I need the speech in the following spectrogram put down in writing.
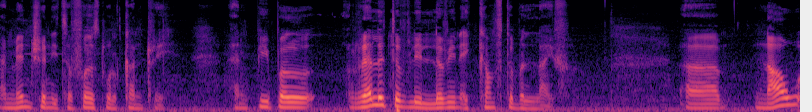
I mentioned it's a first world country, and people relatively living a comfortable life. Uh, now,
